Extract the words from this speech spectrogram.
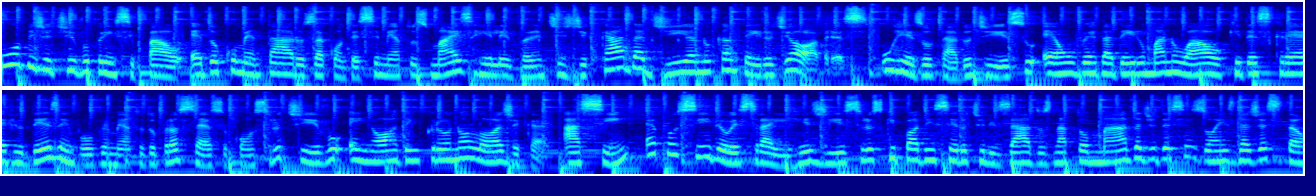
O objetivo principal é documentar os acontecimentos mais relevantes de cada dia no canteiro de obras. O resultado disso é um verdadeiro manual que descreve o desenvolvimento do processo construtivo em ordem cronológica Assim, é possível extrair registros que podem ser utilizados na tomada de decisões da gestão.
